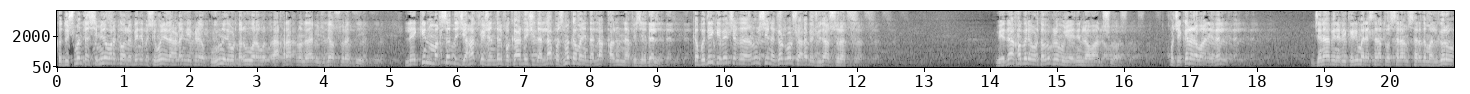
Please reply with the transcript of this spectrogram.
که دشمن ته سیمه ورکول بیره بسونه راړنګ کړه کورونه دې ورته ور اخراب کړه دا به جدا صورت دی لیکن مقصد د جهاد پیژندل پکار دی چې د الله پس مکه مې د الله قانون نافذ کېدل کبه دې کې به چرته انور شي نه ګډ ور شو هغه به جدا صورت ودا خبره ورته وکړه مجاهدین روان شو خو چې کله روان دل جناب نبی کریم علیه الصلاه والسلام سره د ملګرو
